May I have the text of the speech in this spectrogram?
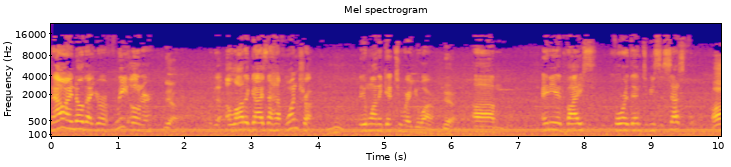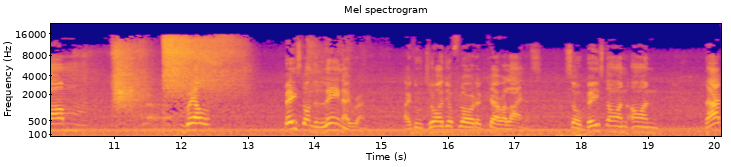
now I know that you're a fleet owner. yeah, A lot of guys that have one truck, Mm-hmm. they want to get to where you are. yeah. Um, any advice for them to be successful? Um, well, based on the lane I run, I do Georgia, Florida, Carolinas. So based on on that,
